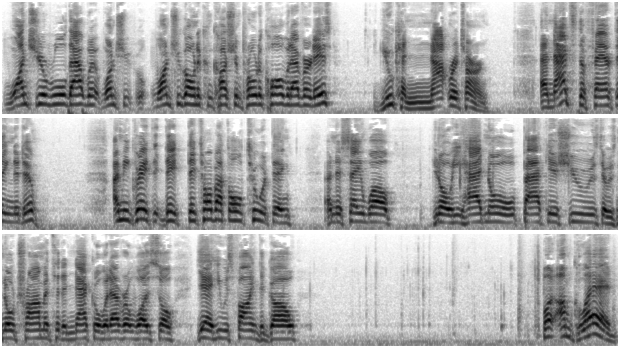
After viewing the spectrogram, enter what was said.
once you're ruled out once you once you go into concussion protocol, whatever it is, you cannot return. And that's the fair thing to do. I mean, great, they, they talk about the whole Tua thing, and they're saying, well, you know, he had no back issues, there was no trauma to the neck or whatever it was, so yeah, he was fine to go. But I'm glad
